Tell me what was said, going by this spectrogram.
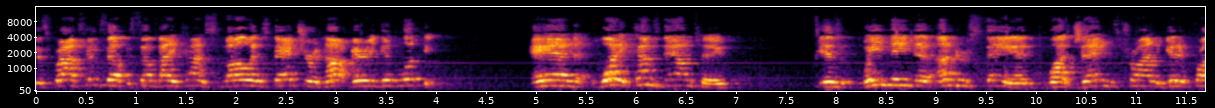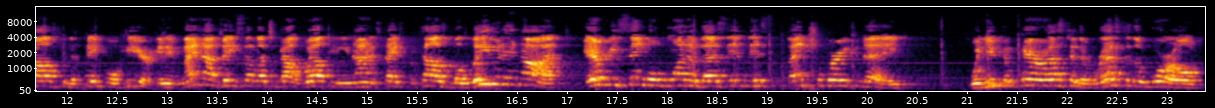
describes himself as somebody kind of small in stature and not very good looking. And what it comes down to is we need to understand what James is trying to get across to the people here. And it may not be so much about wealth in the United States because, believe it or not, every single one of us in this sanctuary today, when you compare us to the rest of the world,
